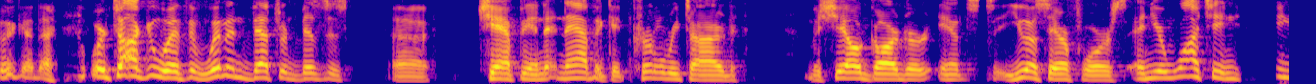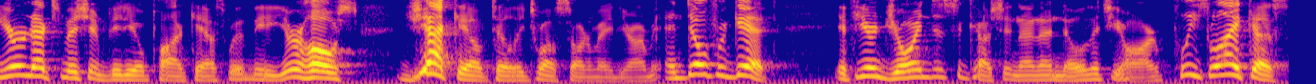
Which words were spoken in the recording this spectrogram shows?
we're, gonna, we're talking with the women veteran business uh, champion and advocate, Colonel retired Michelle Gardner, Ince, U.S. Air Force, and you're watching your next mission video podcast with me, your host, Jack L. Tilley, 12th Sergeant Major Army. And don't forget, if you're enjoying this discussion, and I know that you are, please like us.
